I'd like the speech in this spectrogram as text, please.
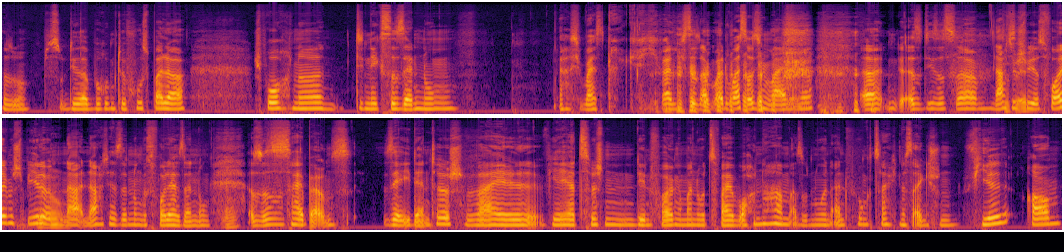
Also so dieser berühmte Fußballerspruch, ne? Die nächste Sendung. Ach, ich weiß, kriege ich gerade nicht zusammen, aber du weißt, was ich meine. Ne? Äh, also dieses äh, nach das dem Spiel ist vor dem Spiel genau. und na, nach der Sendung ist vor der Sendung. Also das ist halt bei uns sehr identisch, weil wir ja zwischen den Folgen immer nur zwei Wochen haben, also nur in Anführungszeichen, das ist eigentlich schon viel Raum.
